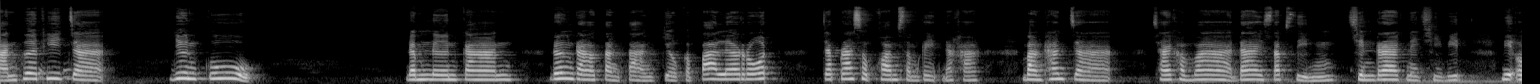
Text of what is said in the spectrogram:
ารเพื่อที่จะยื่นกู้ดำเนินการเรื่องราวต่างๆ เกี่ยวกับบ้านและรถ จะประสบความสำเร็จนะคะ บางท่านจะใช้คำว่าได้ทรัพย์สินชิ้นแรกในชีวิต มีโอ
